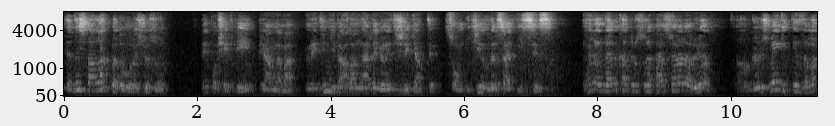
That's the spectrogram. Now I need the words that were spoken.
Bir de dışlanmakla da uğraşıyorsun. Depo şefliği, planlama, üretim gibi alanlarda yöneticilik yaptı. Son 2 yıldırsa işsiz. Hem engelli kadrosuna personel arıyor. Ama görüşmeye gittiğin zaman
